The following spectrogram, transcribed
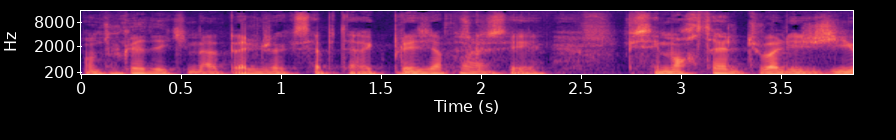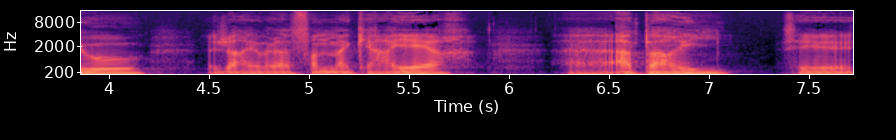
en tout cas, dès qu'il m'appelle, j'accepte avec plaisir parce que c'est c'est mortel. Tu vois, les JO, j'arrive à la fin de ma carrière euh, à Paris, c'est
